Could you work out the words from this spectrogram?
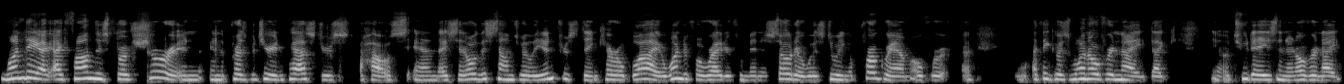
one day I, I, found this brochure in, in the Presbyterian pastor's house, and I said, Oh, this sounds really interesting. Carol Bly, a wonderful writer from Minnesota, was doing a program over, uh, I think it was one overnight, like, you know, two days and an overnight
